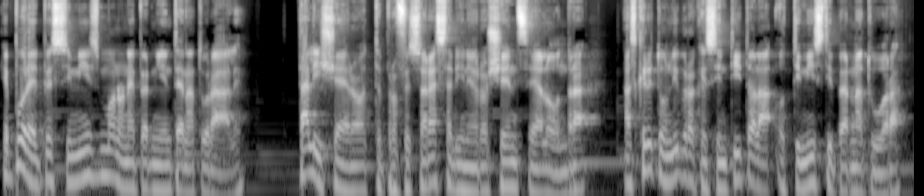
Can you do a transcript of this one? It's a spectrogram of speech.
Eppure il pessimismo non è per niente naturale. Tali Sherrod, professoressa di neuroscienze a Londra, ha scritto un libro che si intitola Ottimisti per natura,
